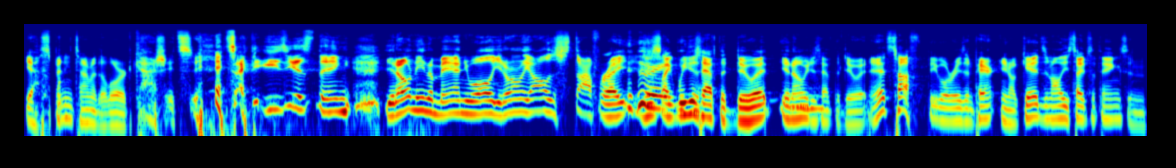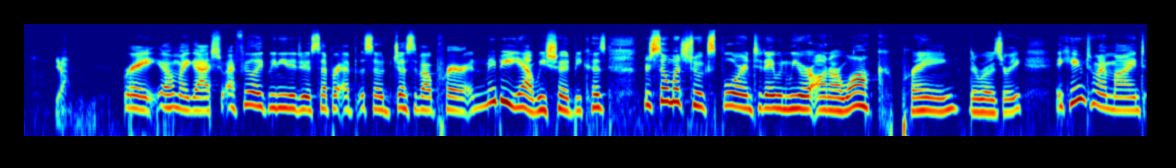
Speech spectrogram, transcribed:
yeah, spending time with the Lord, gosh, it's it's like the easiest thing. You don't need a manual, you don't need all this stuff, right? It's just Right. like we just have to do it, you know. We just have to do it, and it's tough. People raising parent, you know, kids and all these types of things, and yeah, Right. Oh my gosh. I feel like we need to do a separate episode just about prayer. And maybe, yeah, we should because there's so much to explore. And today, when we were on our walk praying the rosary, it came to my mind.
